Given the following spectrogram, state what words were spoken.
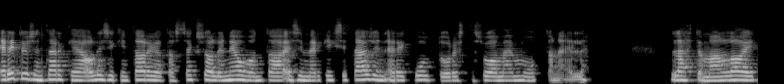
Erityisen tärkeää olisikin tarjota seksuaalineuvontaa esimerkiksi täysin eri kulttuurista Suomeen muuttaneille. Lähtömaan lait,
